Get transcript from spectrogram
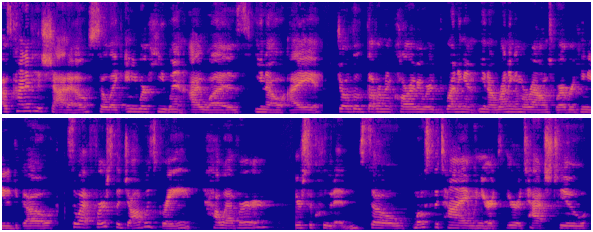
I was kind of his shadow. So, like, anywhere he went, I was, you know, I drove the government car everywhere, running him, you know, running him around wherever he needed to go. So at first the job was great. However, you're secluded. So most of the time when you're you're attached to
